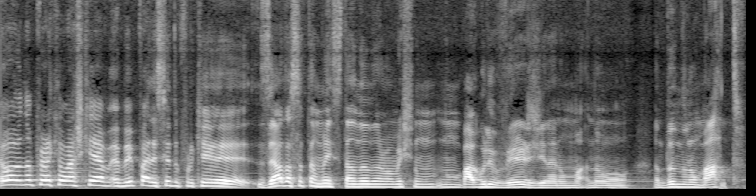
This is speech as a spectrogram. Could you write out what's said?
Eu, não, pior que eu acho que é, é bem parecido, porque Zelda você também está andando normalmente num, num bagulho verde, né? num no, andando no mato.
